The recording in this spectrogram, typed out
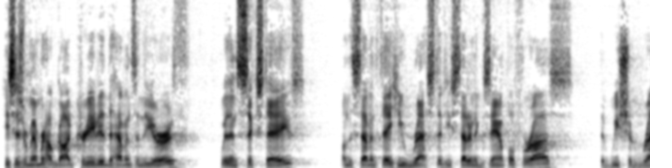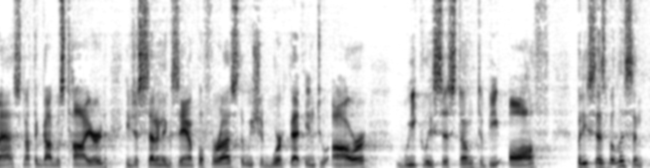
He says, Remember how God created the heavens and the earth within six days? On the seventh day, He rested. He set an example for us that we should rest. Not that God was tired, He just set an example for us that we should work that into our weekly system to be off. But He says, But listen,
